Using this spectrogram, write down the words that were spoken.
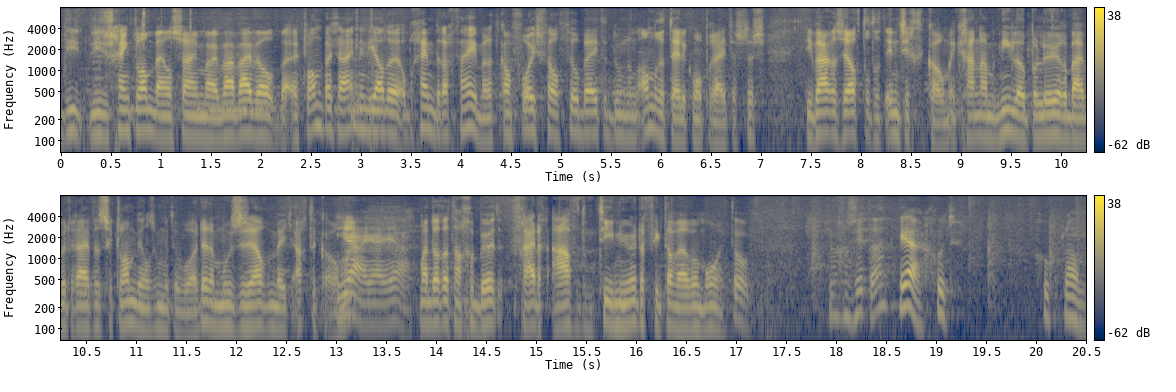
die, die dus geen klant bij ons zijn, maar waar wij wel bij- klant bij zijn. En die hadden op een gegeven moment bedacht van hé, maar dat kan Voicefel veel beter doen dan andere telecomoperators. Dus die waren zelf tot het inzicht gekomen. Ik ga namelijk niet lopen leuren bij bedrijven dat ze klant bij ons moeten worden. Dan moeten ze zelf een beetje achterkomen. Ja, ja, ja. Maar dat het dan gebeurt vrijdagavond om 10 uur, dat vind ik dan wel wel mooi. Tof. Zullen we gaan zitten? Ja, goed. Goed plan.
